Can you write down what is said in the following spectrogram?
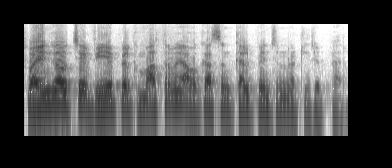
స్వయంగా వచ్చే వీఐపీలకు మాత్రమే అవకాశం కల్పించనున్నట్లు చెప్పారు.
